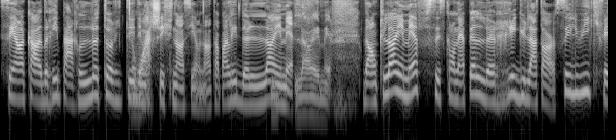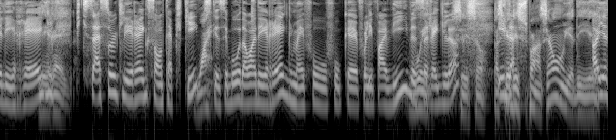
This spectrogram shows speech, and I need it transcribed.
c'est encadré par l'autorité des marchés financiers. On entend parler de l'AMF. L'AMF. Donc, l'AMF, c'est ce qu'on appelle le régulateur. C'est lui qui fait les règles, les règles. puis qui s'assure que les règles sont appliquées. Parce que c'est beau d'avoir des règles, mais il faut, faut, faut les faire vivre, ces règles-là. C'est ça. Parce qu'il y a des suspensions, il y a des, ah, il y a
